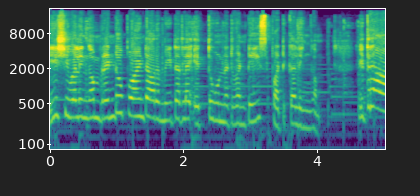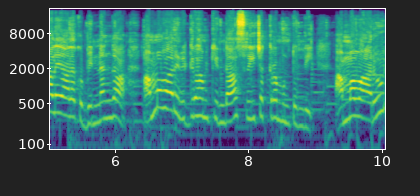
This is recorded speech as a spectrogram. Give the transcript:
ఈ శివలింగం రెండు పాయింట్ ఆరు మీటర్ల ఎత్తు ఉన్నటువంటి స్ఫటికలింగం. ఇతర ఆలయాలకు భిన్నంగా అమ్మవారి విగ్రహం కింద శ్రీచక్రం ఉంటుంది. అమ్మవారు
